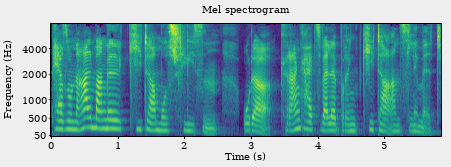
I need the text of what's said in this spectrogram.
Personalmangel, Kita muss schließen oder Krankheitswelle bringt Kita ans Limit.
